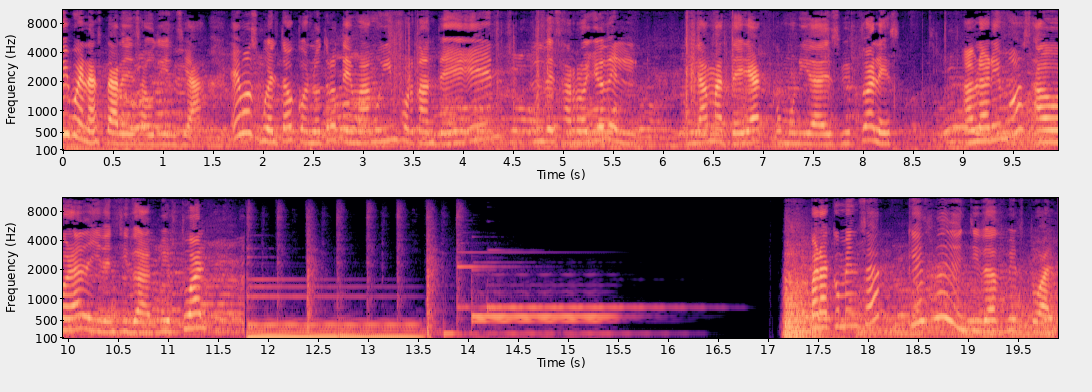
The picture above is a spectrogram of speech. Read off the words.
Muy buenas tardes audiencia. Hemos vuelto con otro tema muy importante en el desarrollo de la materia comunidades virtuales. Hablaremos ahora de identidad virtual. Para comenzar, ¿qué es la identidad virtual?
